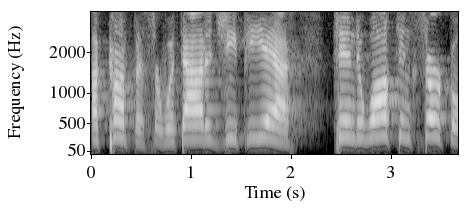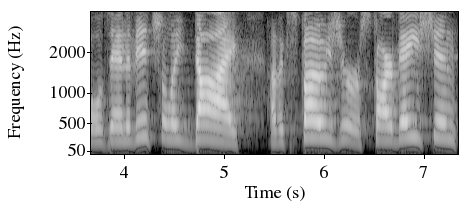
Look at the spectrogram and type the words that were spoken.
a compass or without a GPS tend to walk in circles and eventually die of exposure or starvation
